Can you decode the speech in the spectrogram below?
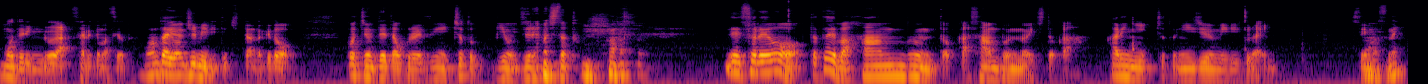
モデリングがされてますよと。本当は 40mm って切ったんだけど、こっちのデータ送られた時にちょっと微妙にずれましたと。で、それを、例えば半分とか3分の1とか、仮にちょっと 20mm ぐらいにしてみますね。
